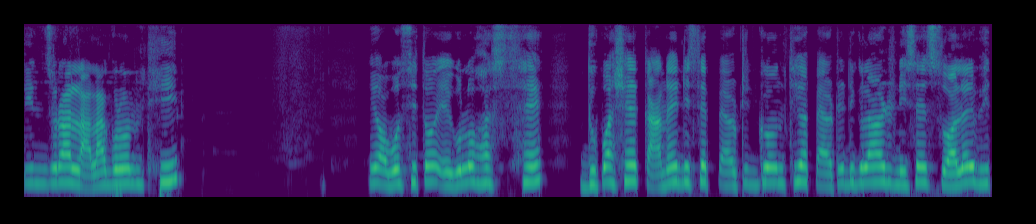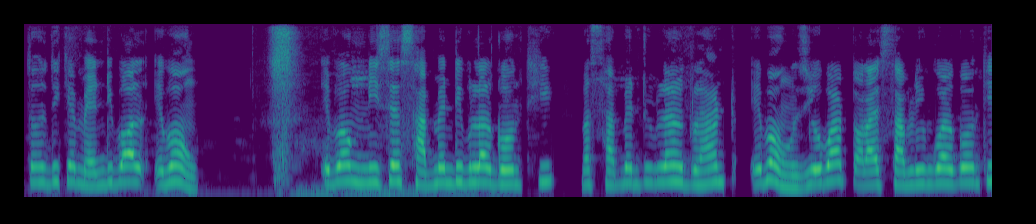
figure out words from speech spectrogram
তিন জোড়া লালা গ্রন্থি অবস্থিত। এগুলো হচ্ছে দুপাশের কানের নিচে প্যারোটিড গ্রন্থি বা প্যারোটিড গ্ল্যান্ড, নিচে সোয়ালের ভিতর দিকে ম্যান্ডিবল এবং এবং নিচে সাবমেন্ডিবুলার গ্রন্থি বা সাবমেন্ডিবুলার গ্ল্যান্ড এবং জিওবার তলায় সাবলিঙ্গুয়ার গ্রন্থি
